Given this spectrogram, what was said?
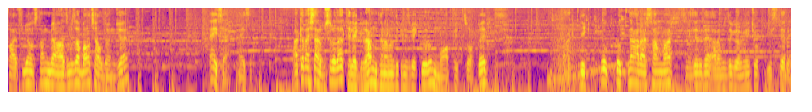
Five Lions'tan bir ağzımıza bal çaldı önce. Neyse, neyse. Arkadaşlar bu sırada Telegram kanalına hepiniz bekliyorum. Muhabbet, sohbet, taktik, hukuk ne ararsam var. Sizleri de aramızda görmeyi çok isterim.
